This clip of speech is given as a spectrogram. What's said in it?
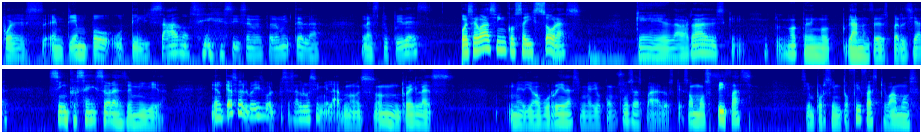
pues en tiempo utilizado, si, si se me permite la, la estupidez. Pues se va a 5 o 6 horas, que la verdad es que pues, no tengo ganas de desperdiciar 5 o 6 horas de mi vida. Y en el caso del béisbol, pues es algo similar, ¿no? Son reglas medio aburridas y medio confusas para los que somos FIFAs, 100% FIFAs, que vamos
